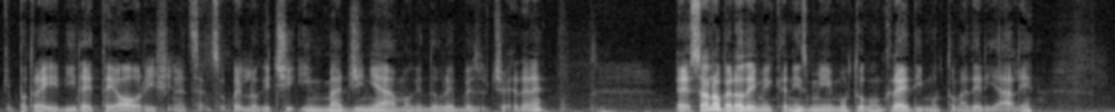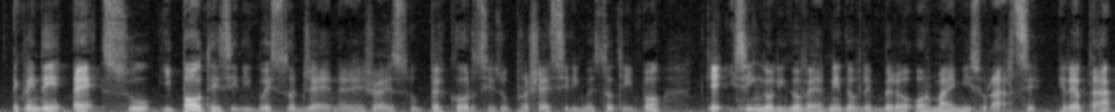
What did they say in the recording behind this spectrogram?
che potrei dire teorici, nel senso quello che ci immaginiamo che dovrebbe succedere, eh, sono però dei meccanismi molto concreti, molto materiali, e quindi è su ipotesi di questo genere, cioè su percorsi, su processi di questo tipo, che i singoli governi dovrebbero ormai misurarsi. In realtà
